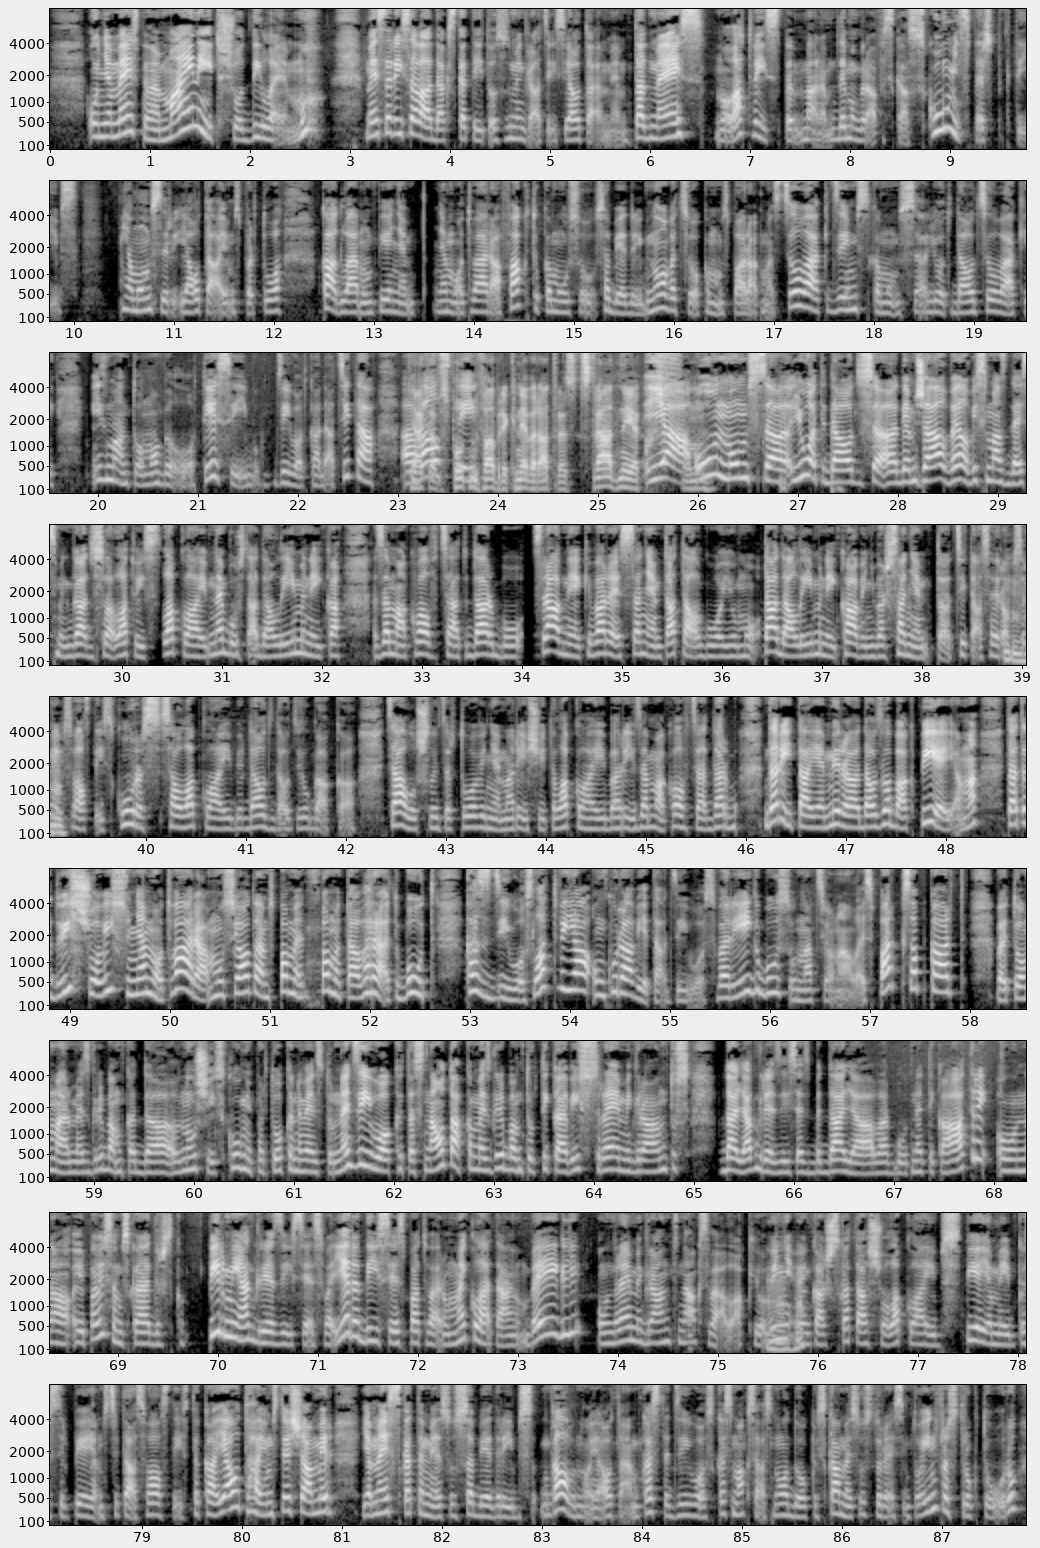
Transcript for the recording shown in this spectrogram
Un ja mēs, piemēram, mainītu šo dilemmu, mēs arī savādāk skatītos uz migrācijas jautājumiem, tad mēs no Latvijas, piemēram, demografiskās skumjas perspektīvas Ja mums ir jautājums par to, kādu lēmumu pieņemt, ņemot vērā faktu, ka mūsu sabiedrība noveco, ka mums pārāk maz cilvēki dzimst, ka mums ļoti daudz cilvēki izmanto mobilo tiesību dzīvot kādā citā Jā, valstī. Putnu fabrika nevar atrast strādnieku. Jā, un... un mums ļoti daudz, diemžēl, vēl vismaz desmit gadus Latvijas labklājība nebūs tādā līmenī, ka zemāk kvalificētu darbu strādnieki varēs saņemt atalgojumu tādā līmenī, kā viņi var saņemt citās Eiropas mm -hmm. Savienības valstīs, kuras savu labklājību ir daudz, daudz ilgāk cēluši. Līdz ar to viņiem arī šī labklājība, arī zemāk kvalificēta darba darītājiem ir daudz labāk pieejama. Tātad visu šo visu ņemot vērā, mūsu jautājums pamatā varētu būt, kas dzīvos Latvijā un kurā vietā dzīvos. Vai Rīga būs un Nacionālais parks apkārt, vai tomēr mēs gribam, ka nu, šī skumja par to, ka neviens tur nedzīvo, ka tas nav tā, ka mēs gribam tur tikai visus rēmigrantus. Daļa atgriezīsies, bet daļā varbūt ne tik ātri. Un uh, ir pavisam skaidrs, ka Pirmie atgriezīsies vai ieradīsies patvērumu meklētāji un bēgļi, un remigranti nāks vēlāk, jo viņi mm -hmm. vienkārši skatās šo labklājības pieejamību, kas ir pieejams citās valstīs. Tā kā jautājums tiešām ir, ja mēs skatāmies uz sabiedrības galveno jautājumu, kas te dzīvos, kas maksās nodokļus, kā mēs uzturēsim to infrastruktūru,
